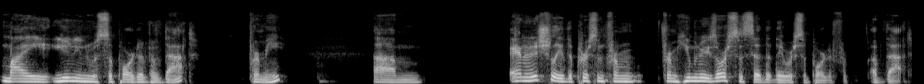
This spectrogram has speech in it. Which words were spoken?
my union was supportive of that for me. Um, and initially, the person from from human resources said that they were supportive of that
